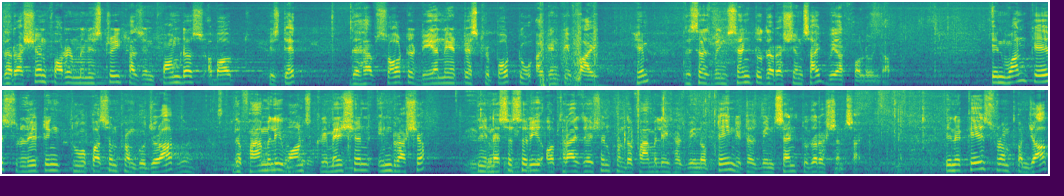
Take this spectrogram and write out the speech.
the Russian Foreign Ministry has informed us about his death. They have sought a DNA test report to identify him. This has been sent to the Russian side. We are following up. In one case relating to a person from Gujarat, the family wants cremation in Russia. The necessary authorization from the family has been obtained. It has been sent to the Russian side. In a case from Punjab,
